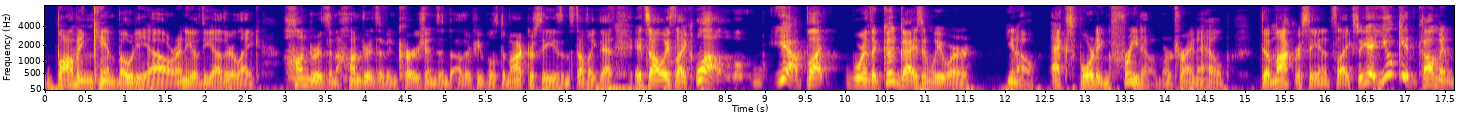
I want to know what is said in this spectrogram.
bombing Cambodia or any of the other like hundreds and hundreds of incursions into other people's democracies and stuff like that. It's always like, well, yeah, but we're the good guys and we were, you know, exporting freedom or trying to help democracy and it's like, so yeah, you can come and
